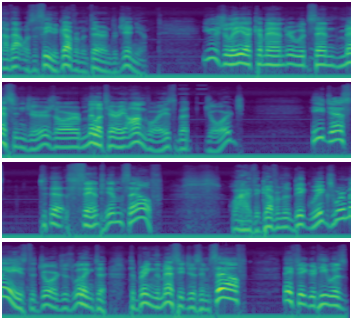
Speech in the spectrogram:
Now, that was the seat of government there in Virginia. Usually, a commander would send messengers or military envoys, but George, he just sent himself. Why, the government bigwigs were amazed that George was willing to, to bring the messages himself. They figured he was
